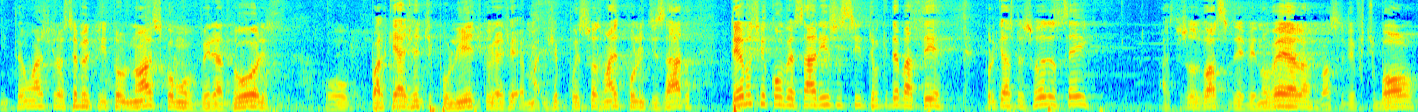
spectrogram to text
Então, acho que nós temos que, então, nós como vereadores, ou qualquer agente político, pessoas mais politizadas, temos que conversar isso sim, temos que debater. Porque as pessoas, eu sei, as pessoas gostam de ver novela, gostam de ver futebol,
